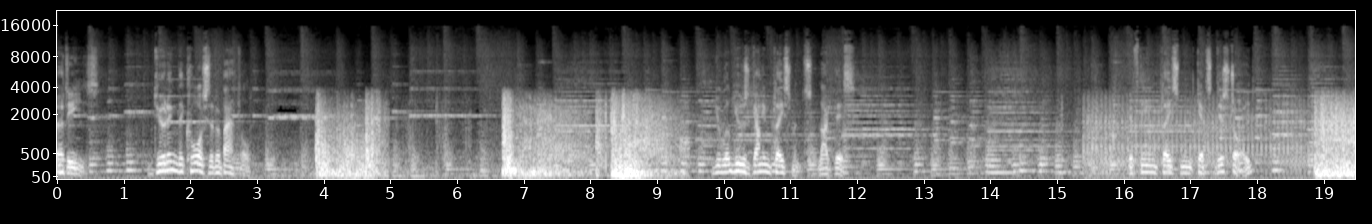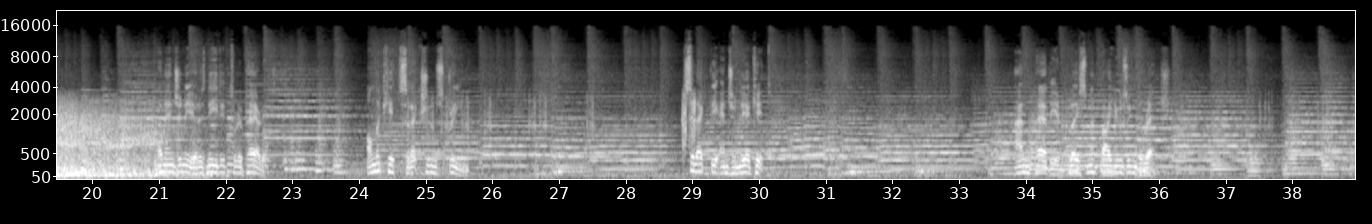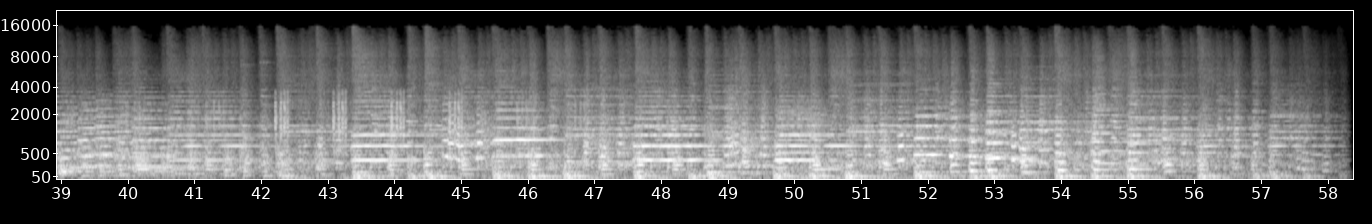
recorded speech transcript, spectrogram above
at ease. During the course of a battle, you will use gun emplacements like this. If the emplacement gets destroyed, an engineer is needed to repair it. On the kit selection screen, select the engineer kit and pair the emplacement by using the wrench.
